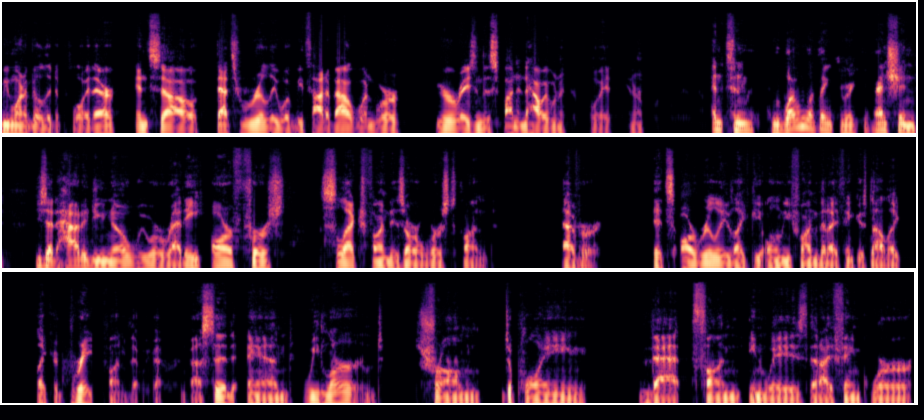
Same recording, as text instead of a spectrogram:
we want to be able to deploy there. And so that's really what we thought about when we're we were raising this fund and how we want to it in our portfolio. And, and one of the things you mentioned, you said, how did you know we were ready? Our first select fund is our worst fund ever. It's our really like the only fund that I think is not like like a great fund that we've ever invested. And we learned from deploying that fund in ways that I think were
